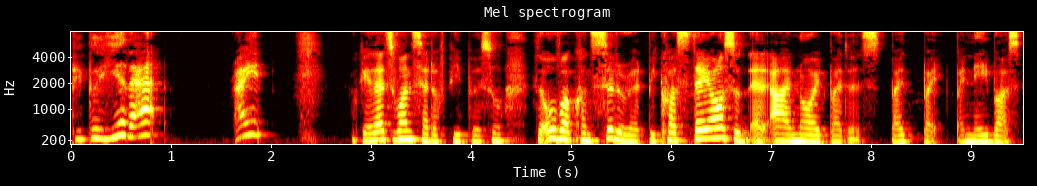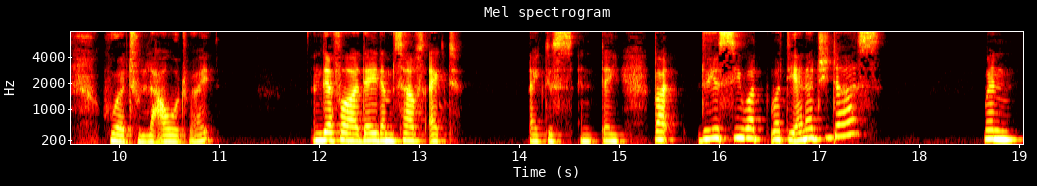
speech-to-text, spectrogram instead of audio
People hear that, right? Okay, that's one set of people. So the over considerate because they also uh, are annoyed by this, by, by, by neighbors who are too loud, right? And therefore they themselves act like this and they, but do you see what, what the energy does? When,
